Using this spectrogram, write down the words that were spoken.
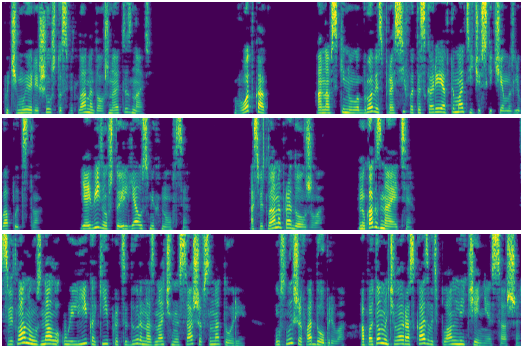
Почему я решил, что Светлана должна это знать?» «Вот как?» Она вскинула брови, спросив это скорее автоматически, чем из любопытства. Я видел, что Илья усмехнулся. А Светлана продолжила. «Ну, как знаете. Светлана узнала у Ильи, какие процедуры назначены Саше в санатории. Услышав, одобрила, а потом начала рассказывать план лечения Саши.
